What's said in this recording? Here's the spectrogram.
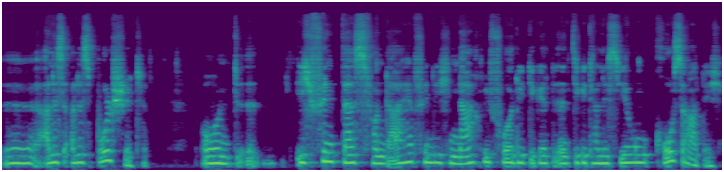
äh, alles, alles Bullshit. Und äh, ich finde das, von daher finde ich nach wie vor die äh, Digitalisierung großartig.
